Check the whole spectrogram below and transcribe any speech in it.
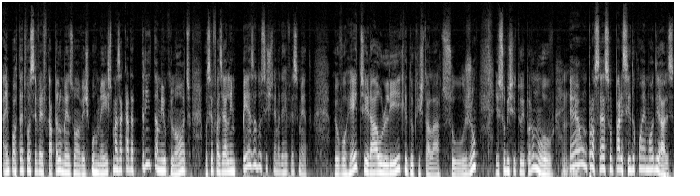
é importante você verificar pelo menos uma vez por mês, mas a cada 30 mil quilômetros você fazer a limpeza do sistema de arrefecimento. Eu vou retirar o líquido que está lá sujo e substituir por um novo. Uhum. É um processo parecido com a hemodiálise.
